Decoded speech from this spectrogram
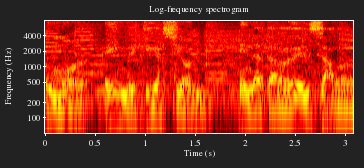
Humor e investigación en la tarde del sábado.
